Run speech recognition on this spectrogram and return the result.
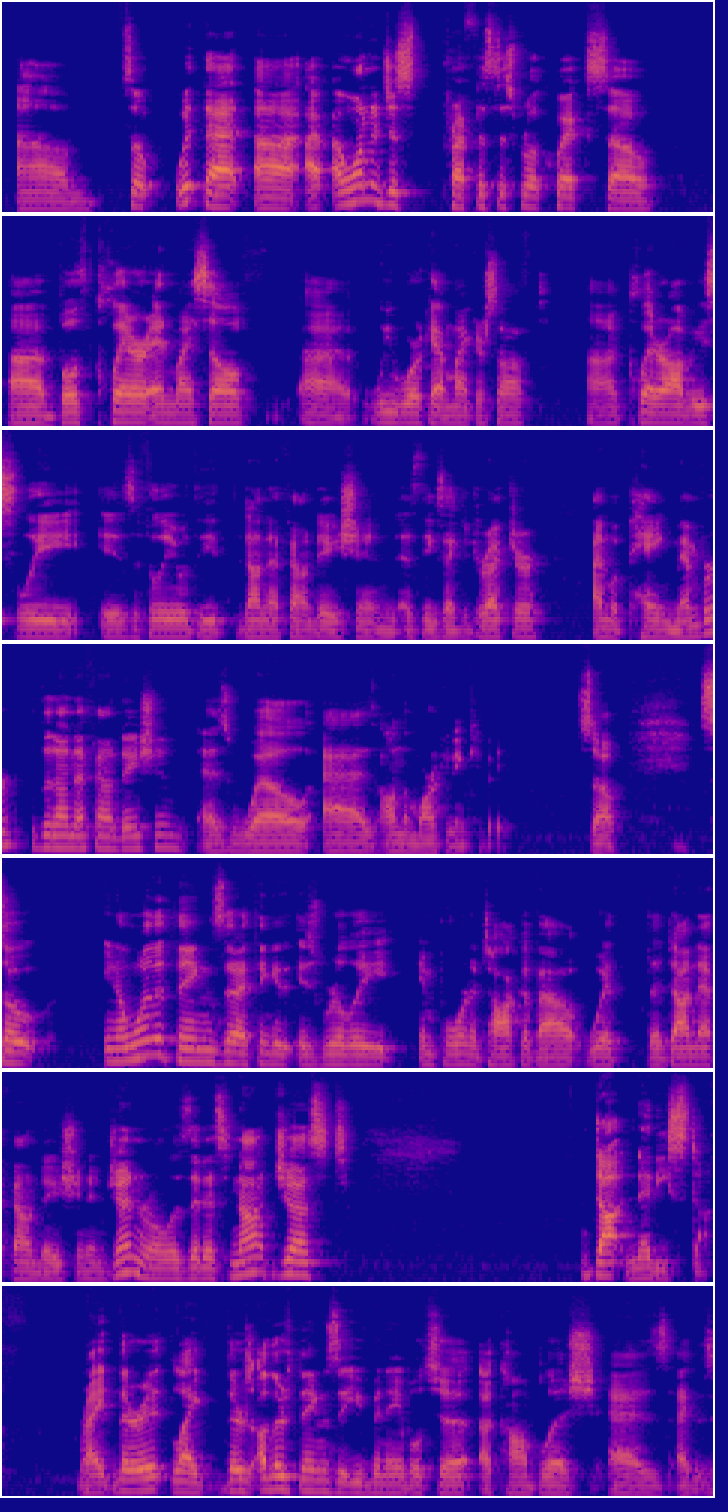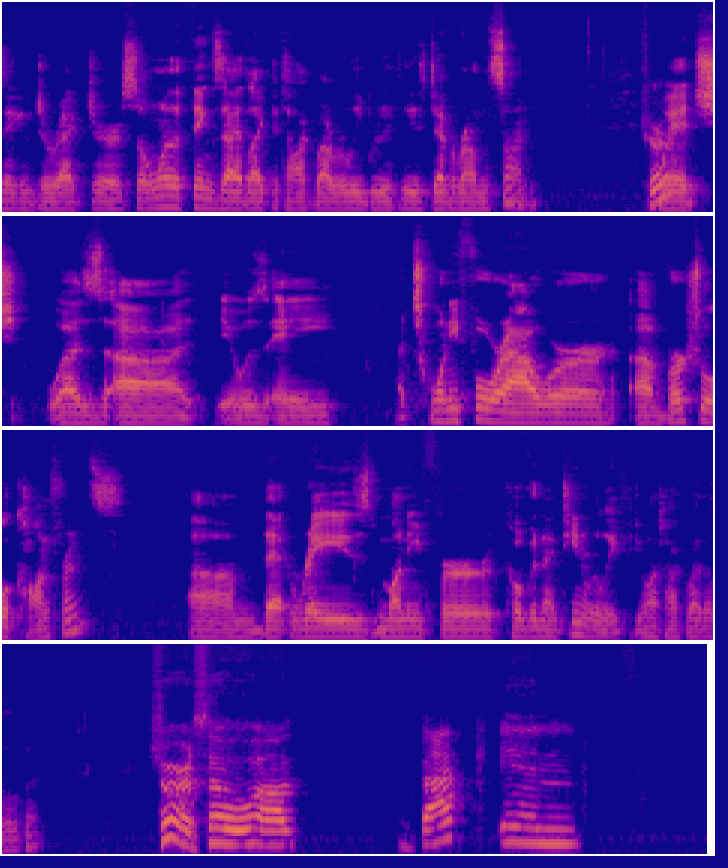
um, so with that, uh, I, I want to just preface this real quick. So uh, both Claire and myself, uh, we work at Microsoft. Uh, Claire obviously is affiliated with the, the .NET Foundation as the executive director. I'm a paying member of the .NET Foundation as well as on the marketing committee. So, so you know, one of the things that I think is really important to talk about with the .NET Foundation in general is that it's not just .NETy stuff right? There is like there's other things that you've been able to accomplish as executive director. So one of the things i'd like to talk about really briefly is dev around the sun sure. which was uh it was a a 24 hour uh, virtual conference um, that raised money for covid-19 relief. Do you want to talk about that a little bit? Sure. So uh, back in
